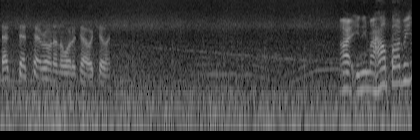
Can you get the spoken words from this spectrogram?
That's that's Tyrone on the water tower chilling. All right, you need my help, Bobby?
